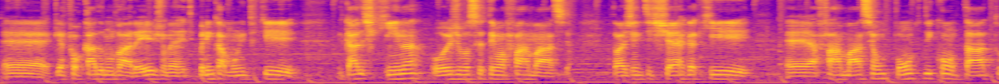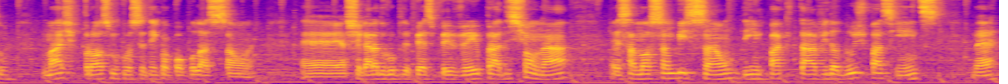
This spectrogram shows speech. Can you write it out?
é, que é focado no varejo. Né, a gente brinca muito que em cada esquina hoje você tem uma farmácia. Então a gente enxerga que é, a farmácia é um ponto de contato mais próximo que você tem com a população. Né? É, a chegada do grupo de PSP veio para adicionar essa nossa ambição de impactar a vida dos pacientes né,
